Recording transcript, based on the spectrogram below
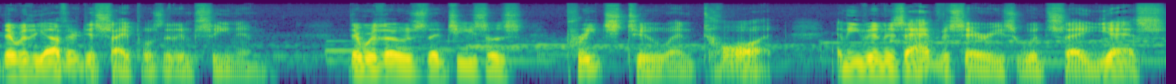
There were the other disciples that had seen him. There were those that Jesus preached to and taught. And even his adversaries would say, yes,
